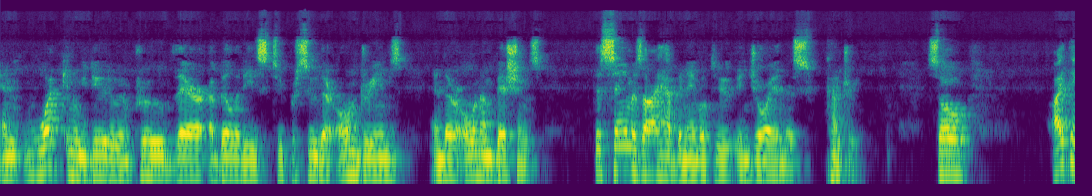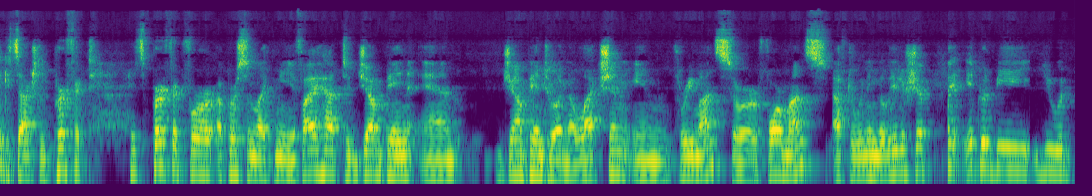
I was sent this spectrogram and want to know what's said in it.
And what can we do to improve their abilities to pursue their own dreams and their own ambitions the same as I have been able to enjoy in this country. So I think it's actually perfect. It's perfect for a person like me. If I had to jump in and jump into an election in three months or four months after winning the leadership, it would be, you would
